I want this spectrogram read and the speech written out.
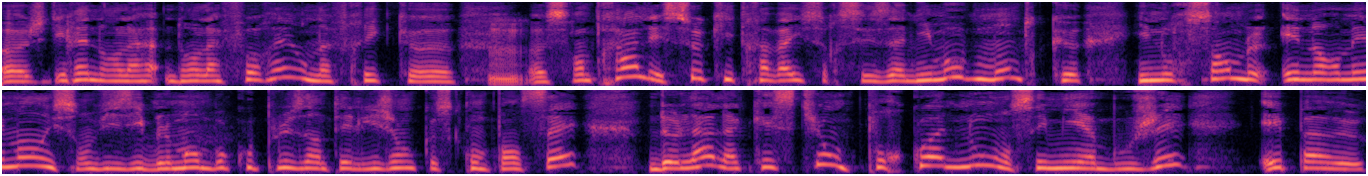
euh, je dirais, dans la, dans la forêt en Afrique euh, mm. centrale, et ceux qui travaillent sur ces animaux montrent que ils nous ressemblent énormément. Ils sont visiblement beaucoup plus intelligents que ce qu'on pensait. De là, la question, pourquoi nous, on s'est mis à bouger et pas eux.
